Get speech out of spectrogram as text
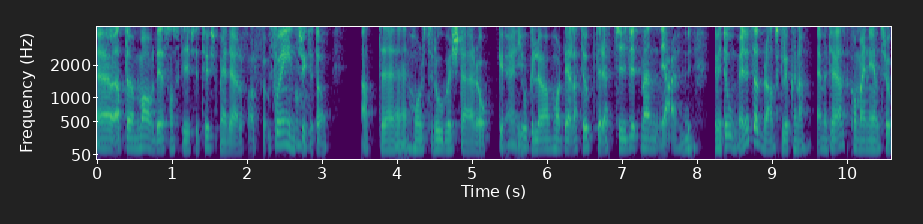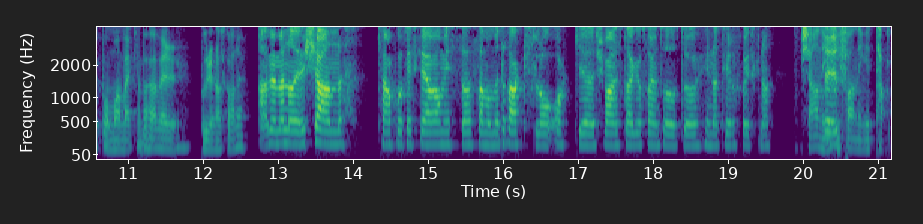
Eh, att döma av det som skrivs i tysk media i alla fall, får jag intrycket av. Att eh, Horst Rubers där och eh, Jogge Löw har delat upp det rätt tydligt men ja, det, är inte omöjligt att Brandt skulle kunna eventuellt komma in i en trupp om man verkligen behöver på grund av skador. Ja, men man har ju Chan kanske riskerar att missa samma med Draxler och eh, Schweinsteiger ser inte ut att hinna tillfriskna. Chan är ju för fan inget tapp.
